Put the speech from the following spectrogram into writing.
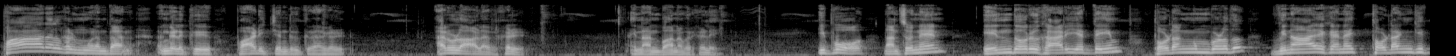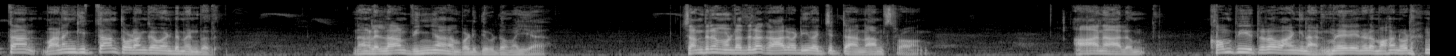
பாடல்கள் மூலம்தான் எங்களுக்கு பாடி சென்றிருக்கிறார்கள். அருளாளர்கள். என் அன்பானவர்களே இப்போது நான் சொன்னேன் எந்த ஒரு காரியத்தையும் தொடங்கும் பொழுது விநாயகனை தொடங்கித்தான் வணங்கித்தான் தொடங்க வேண்டும் என்பது. நாங்கள் எல்லாம் விஞ்ஞானம் படித்து விட்டோம் ஐயா. சந்திர மண்டலத்தில் கால்வடி வச்சுட்டான் ஆம்ஸ்ட்ராங். ஆனாலும் கம்ப்யூட்டரை வாங்கினான். முன்னாடி என்னோட மகனுடன்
